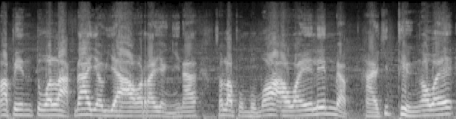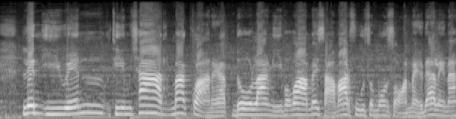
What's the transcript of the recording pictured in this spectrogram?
มาเป็นตัวหลักได้ยาวๆอะไรอย่างนี้นะสำหรับผมผมว่าเอาไว้เล่นแบบหายคิดถึงเอาไว้เล่นอีเวนต์ทีมชาติมากกว่านะครับโดล่างนี้เพราะว่าไม่สามารถฟูลสโมสรไหนได้เลยนะ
